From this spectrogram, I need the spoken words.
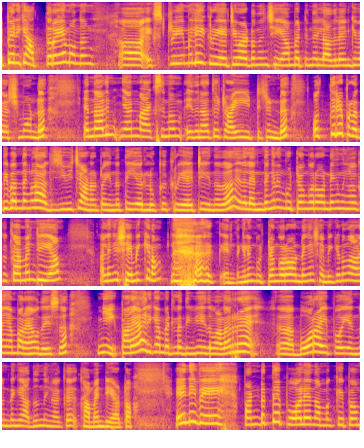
ഇപ്പോൾ എനിക്ക് അത്രയും ഒന്നും എക്സ്ട്രീംലി ക്രിയേറ്റീവായിട്ടൊന്നും ചെയ്യാൻ പറ്റുന്നില്ല. അതിലെനിക്ക് വിഷമമുണ്ട്. എന്നാലും ഞാൻ മാക്സിമം ഇതിനകത്ത് ട്രൈ ഇട്ടിട്ടുണ്ട്. ഒത്തിരി പ്രതിബന്ധങ്ങളെ അതിജീവിച്ചാണ് കേട്ടോ ഇന്നത്തെ ഈ ഒരു ലുക്ക് ക്രിയേറ്റ് ചെയ്യുന്നത്. ഇതിൽ എന്തെങ്കിലും കുറ്റം കുറവുണ്ടെങ്കിൽ നിങ്ങൾക്ക് കമന്റ് ചെയ്യാം. അല്ലെങ്കിൽ ക്ഷമിക്കണം. എന്തെങ്കിലും കുറ്റം കുറവുണ്ടെങ്കിൽ ക്ഷമിക്കണം എന്നാണ് ഞാൻ പറയാൻ ഉദ്ദേശിച്ചത്. ഇനി പറയാതിരിക്കാൻ പറ്റില്ല ദിവ്യ ഇത് വളരെ ബോറായിപ്പോയി എന്നുണ്ടെങ്കിൽ അതും നിങ്ങൾക്ക് കമന്റ് ചെയ്യാം കേട്ടോ. എനിവേ പണ്ടത്തെ പോലെ നമുക്കിപ്പം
